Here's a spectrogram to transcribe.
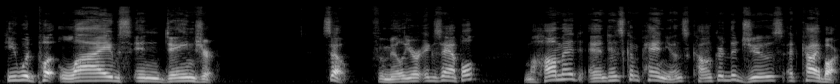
he would put lives in danger. So, familiar example Muhammad and his companions conquered the Jews at Khaybar.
